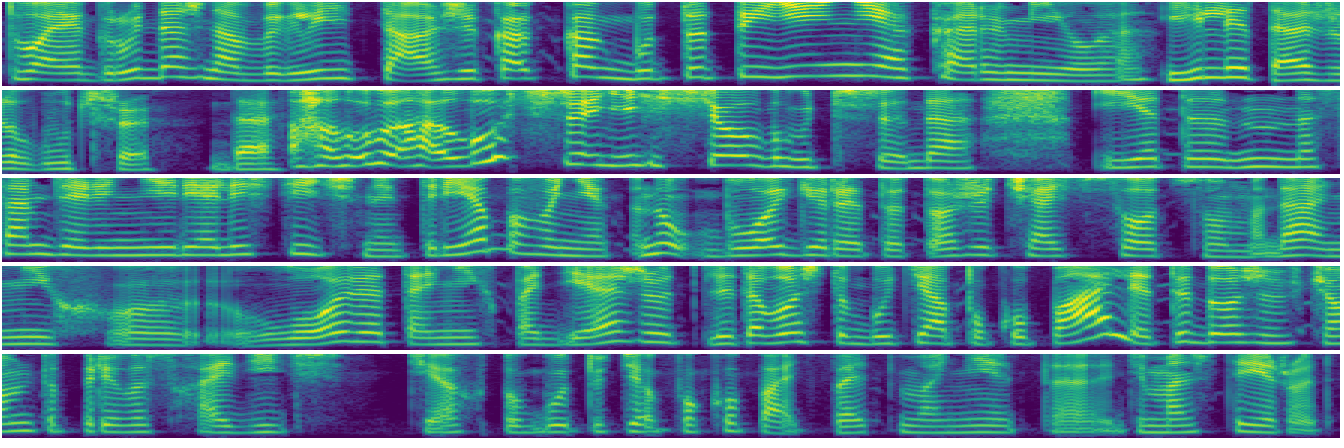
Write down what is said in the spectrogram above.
твоя грудь должна выглядеть так же, как, как будто ты ей не кормила. Или даже лучше, да. А, а лучше еще лучше, да. И это ну, на самом деле нереалистичные требования. Ну, блогеры это тоже часть социума, да, они их э, ловят, они их поддерживают. Для того, чтобы у тебя покупали, ты должен в чем-то превосходить тех, кто будет у тебя покупать, поэтому они это демонстрируют.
